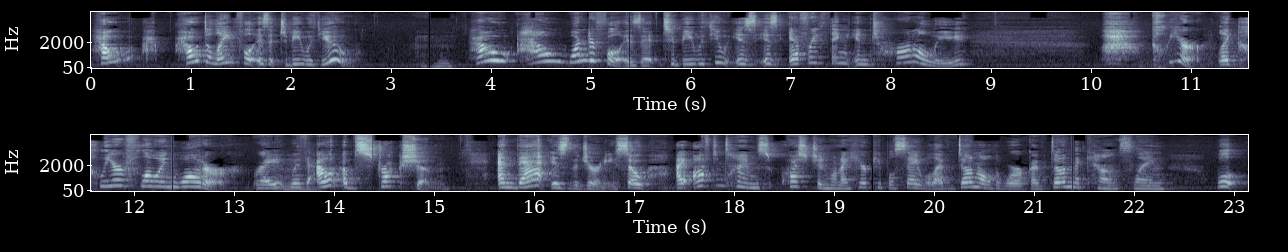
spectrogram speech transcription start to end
how how delightful is it to be with you? How how wonderful is it to be with you? Is is everything internally clear, like clear flowing water, right? Without obstruction. And that is the journey. So I oftentimes question when I hear people say, Well, I've done all the work, I've done the counseling. Well,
